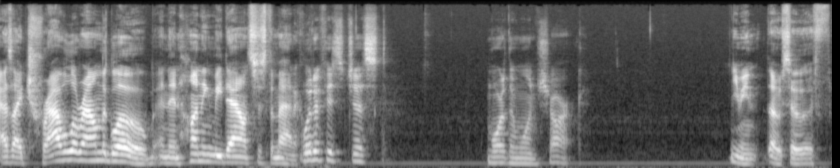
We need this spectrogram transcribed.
as I travel around the globe and then hunting me down systematically. What if it's just more than one shark? You mean? Oh, so if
